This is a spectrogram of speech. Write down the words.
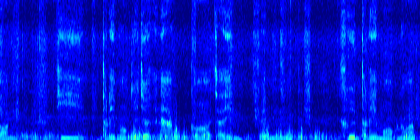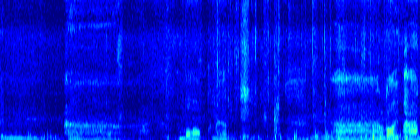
ตอนที่ทะเลหมอกเยอะๆนะครับ ก็จะเห็นเป็นคลื่นทะเลหมอกหรือว่าเป็นหมอกนะครับอลอยผ่าน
